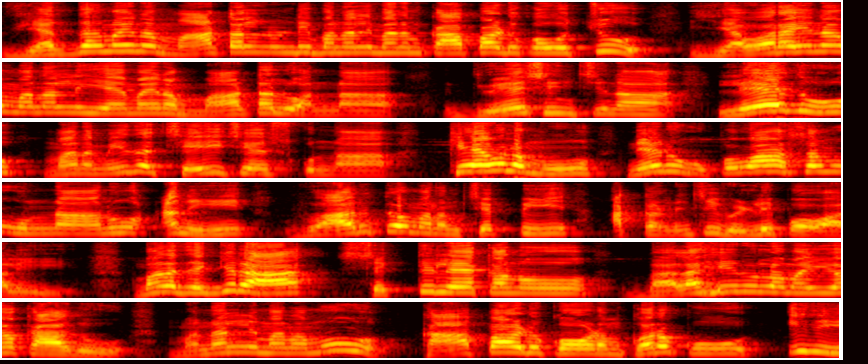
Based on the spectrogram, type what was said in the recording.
వ్యర్థమైన మాటల నుండి మనల్ని మనం కాపాడుకోవచ్చు. ఎవరైనా మనల్ని ఏమైనా మాటలు అన్నా ద్వేషించినా లేదు మన మీద చేయి చేసుకున్నా కేవలము నేను ఉపవాసము ఉన్నాను అని వారితో మనం చెప్పి అక్కడి నుంచి వెళ్ళిపోవాలి. మన దగ్గర శక్తి లేకనో బలహీనులమయ్యో కాదు. మనల్ని మనము కాపాడుకోవడం కొరకు ఇది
